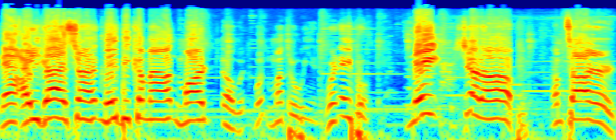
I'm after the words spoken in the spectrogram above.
Now, are you guys trying to maybe come out March? Oh, what what month are we in? We're in April. May. Shut up. I'm tired.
